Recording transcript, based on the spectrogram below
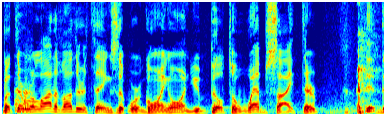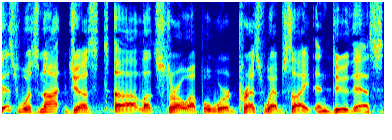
but there uh-huh. were a lot of other things that were going on. You built a website. There, this was not just uh, let's throw up a WordPress website and do this.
